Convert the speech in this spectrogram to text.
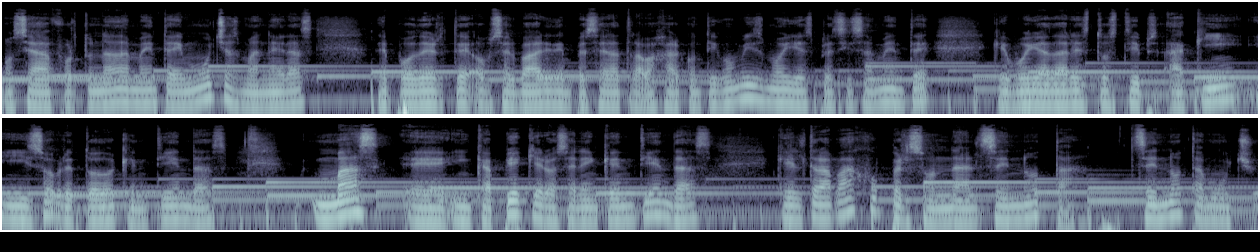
o sea, afortunadamente hay muchas maneras de poderte observar y de empezar a trabajar contigo mismo y es precisamente que voy a dar estos tips aquí y sobre todo que entiendas, más eh, hincapié quiero hacer en que entiendas que el trabajo personal se nota, se nota mucho.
